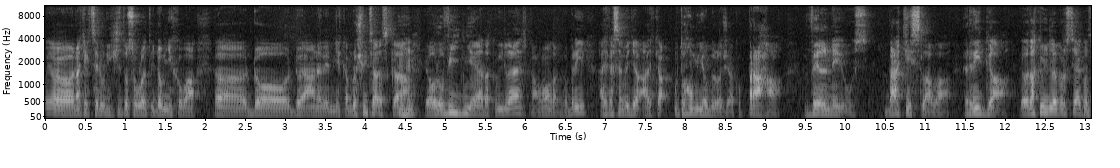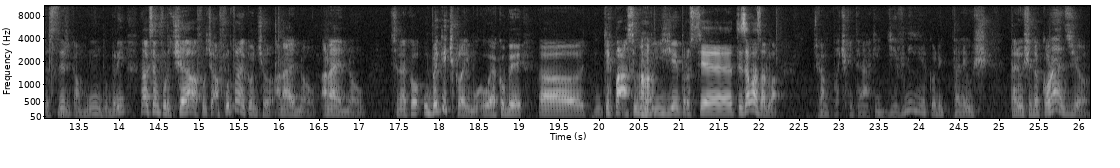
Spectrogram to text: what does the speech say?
eh, na těch cedulích, že to jsou lety do Mnichova, eh, do, do já nevím, někam do Švýcarska, mm-hmm. jo, do Vídně a takovýhle. Říkám, no tak dobrý. A teďka jsem viděl, a teďka u toho mýho bylo, že jako Praha, Vilnius, Bratislava, Riga, jo, takovýhle prostě jako cesty, říkám, hm, dobrý. No tak jsem furt šel a furt, šel a furt to nekončilo a najednou, a najednou jsem jako u baggage claimu, u jakoby uh, těch pásů, kde vyjíždějí prostě ty zavazadla. Říkám, počkej, to je nějaký divný, jako tady už, tady už je to konec, že jo.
